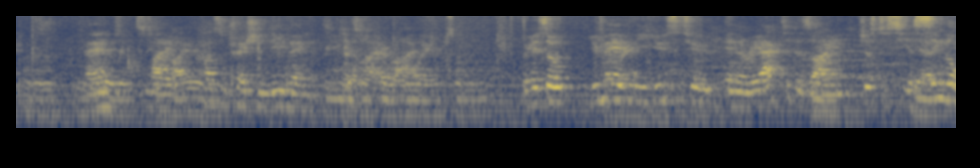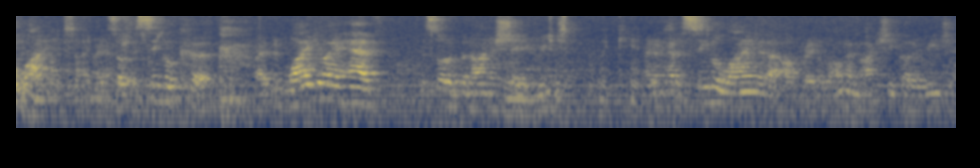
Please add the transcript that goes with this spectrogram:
and maybe the rate's too my concentration leaving you gets higher a and higher. runway or something. Okay, so you may be used to, in a reactor design, just to see a single line, right? so a single curve, right? But why do I have this sort of banana shape region? just like can't. I don't have a single line that I operate along, I've actually got a region.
